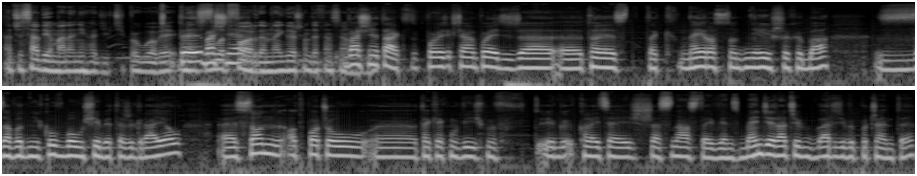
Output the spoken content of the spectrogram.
Znaczy Sadio Mana nie chodzi ci po głowie. To Mecz z właśnie- Watfordem, najgorszą defensywą. właśnie tak, powie- chciałem powiedzieć, że y, to jest tak najrozsądniejszy chyba z zawodników, bo u siebie też grają. E, Son odpoczął, e, tak jak mówiliśmy, w kolejce 16, więc będzie raczej bardziej wypoczęty,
